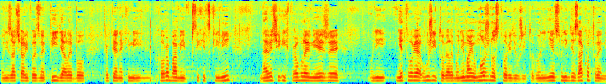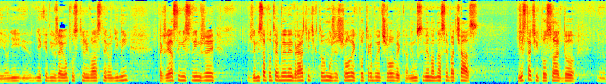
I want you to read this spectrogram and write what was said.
oni začali, povedzme, piť alebo trpia nejakými chorobami psychickými. Najväčší ich problém je, že oni netvoria úžitok, alebo nemajú možnosť tvoriť úžitok. Oni nie sú nikde zakotvení. Oni niekedy už aj opustili vlastné rodiny Takže ja si myslím, že, že my sa potrebujeme vrátiť k tomu, že človek potrebuje človeka. My musíme mať na seba čas. Nestačí poslať do e,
